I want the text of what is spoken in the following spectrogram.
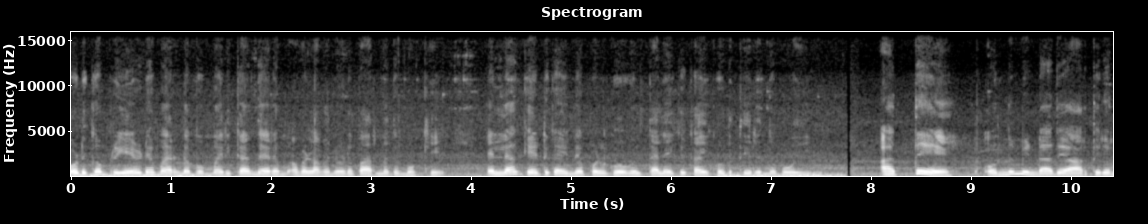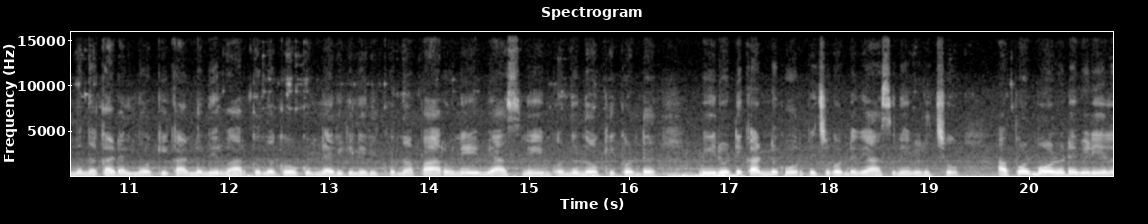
ഒടുക്കം പ്രിയയുടെ മരണവും മരിക്കാൻ നേരം അവൾ അവനോട് പറഞ്ഞതുമൊക്കെ. എല്ലാം കേട്ട് കഴിഞ്ഞപ്പോൾ ഗോകുൽ തലയ്ക്ക് കൈ കൊടുത്തിരുന്നു പോയി. "അത്തേ? " ഒന്നും മിണ്ടാതെ ആർത്തിരമ്പുന്ന കടൽ നോക്കി കണ്ണുനീർ വാർക്കുന്ന ഗോകുലിനരികിലിരിക്കുന്ന പാർവിനെയും വ്യാസിനെയും ഒന്ന് നോക്കിക്കൊണ്ട് മീനൂട്ടി കണ്ണു കൂർപ്പിച്ചുകൊണ്ട് വ്യാസിനെ വിളിച്ചു. അപ്പോൾ മോളുടെ വിളിയിൽ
